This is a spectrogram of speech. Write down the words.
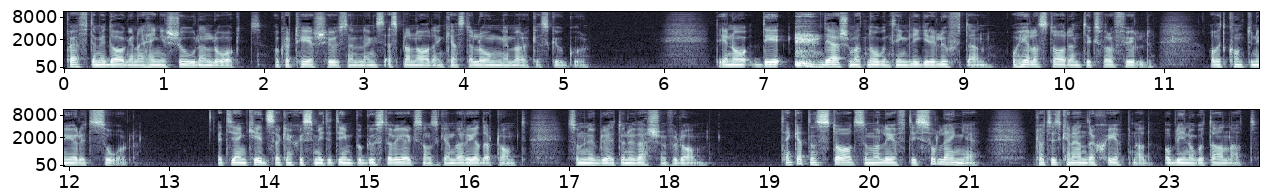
På eftermiddagarna hänger solen lågt och kvartershusen längs esplanaden kastar långa mörka skuggor. Det är, no det, det är som att någonting ligger i luften och hela staden tycks vara fylld av ett kontinuerligt sorl. Ett gäng kids har kanske smitit in på Gustav Erikssons gamla redartomt som nu blir ett universum för dem. Tänk att en stad som har levt i så länge plötsligt kan ändra skepnad och bli något annat.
